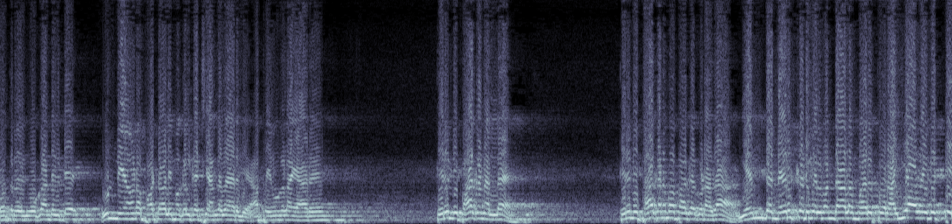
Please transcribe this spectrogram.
ஒருத்தர் உட்காந்துக்கிட்டு உண்மையான பாட்டாளி மக்கள் கட்சி அங்கதான் இருக்கு. அப்ப இவங்கெல்லாம் யாரு? திரும்பி பார்க்கணும்ல. திரும்பி பார்க்கணுமா பார்க்க கூடாதா எந்த நெருக்கடிகள் வந்தாலும் மருத்துவர் ஐயாவை விட்டு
